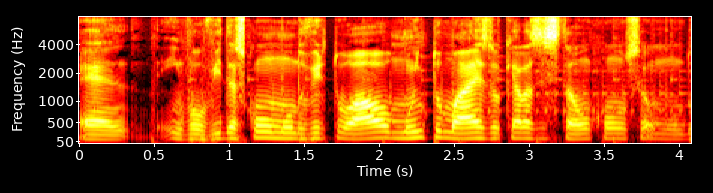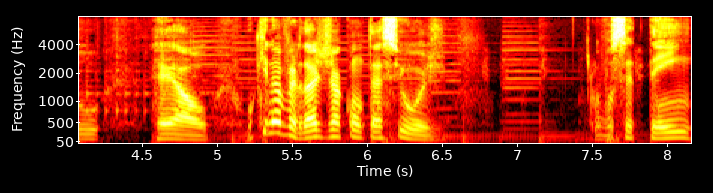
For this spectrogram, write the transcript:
é, envolvidas com o mundo virtual muito mais do que elas estão com o seu mundo real. O que, na verdade, já acontece hoje. Você tem.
